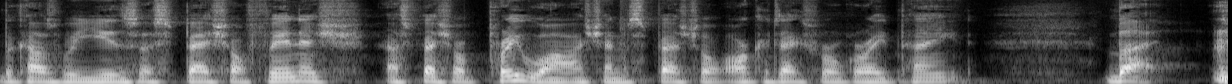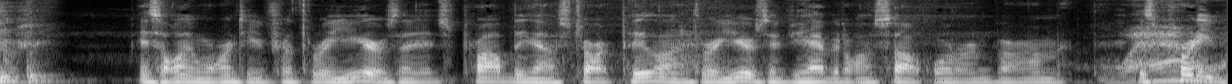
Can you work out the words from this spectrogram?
because we use a special finish, a special pre wash, and a special architectural grade paint. But it's only warranted for three years, and it's probably going to start peeling in three years if you have it on a saltwater environment. Wow. It's pretty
